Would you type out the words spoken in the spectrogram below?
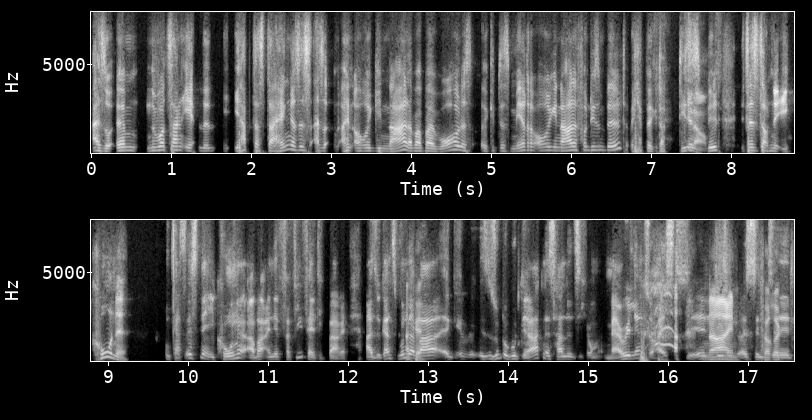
also, ähm, du wolltest sagen, ihr, ihr habt das da hängen, das ist also ein Original, aber bei Warhol ist, gibt es mehrere Originale von diesem Bild. Ich habe mir gedacht, dieses Genau. Bild, das ist doch eine Ikone. Das ist eine Ikone, aber eine vervielfältigbare. Also ganz wunderbar, äh, super gut geraten. Es handelt sich um Marilyn, so heißt äh, Nein, es sind, verrückt.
